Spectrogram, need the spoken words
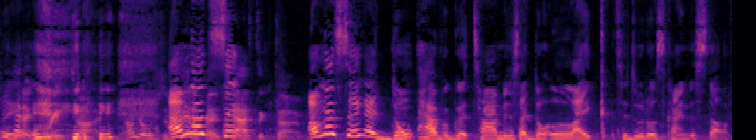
She had a great time. I know. She I'm had a fantastic time. I'm not saying I don't have a good time. It's just I don't like to do those kind of stuff.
